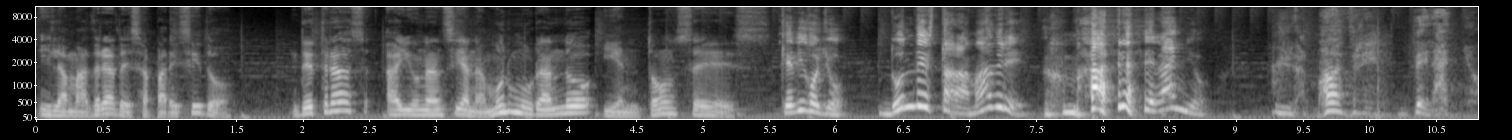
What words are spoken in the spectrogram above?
y la madre ha desaparecido. Detrás hay una anciana murmurando y entonces... ¿Qué digo yo? ¿Dónde está la madre? ¡Madre del año! La madre del año.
